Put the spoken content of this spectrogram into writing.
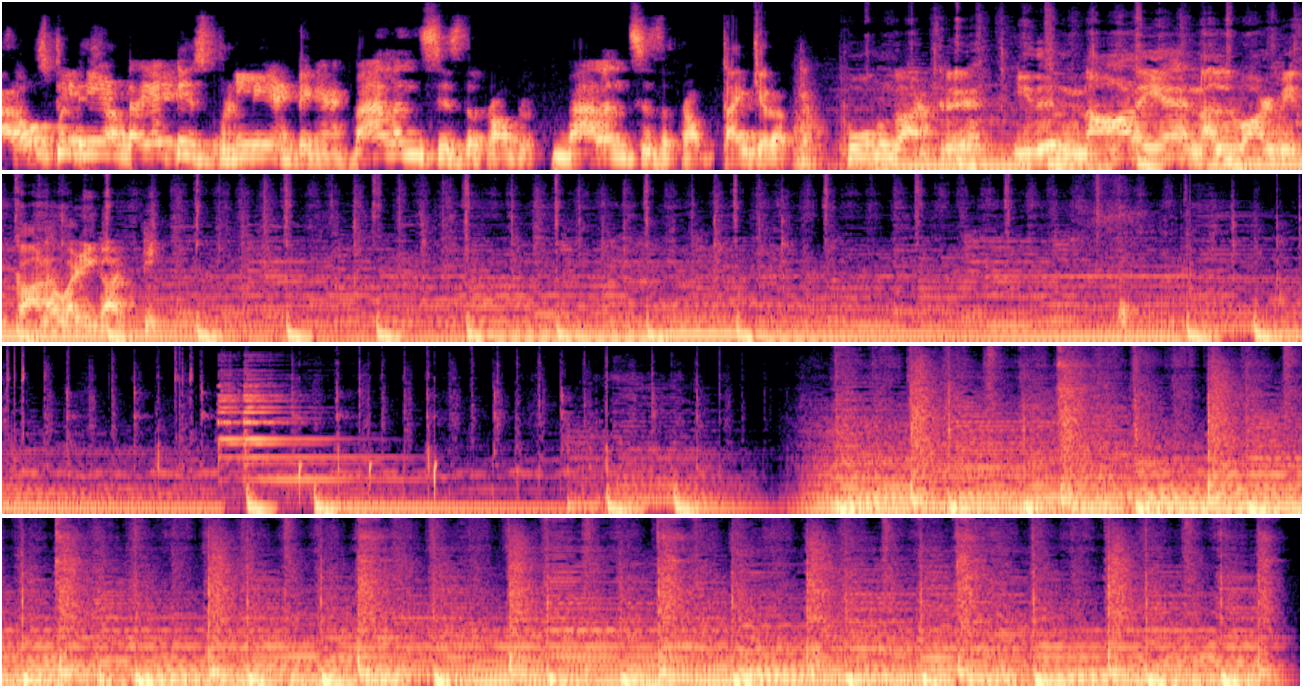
South Indian diet is பிரில்லியன்ட்டுங்க balance is the problem balance is problem thank you doctor Poongatru இது நாளைய நல்வாழ்விற்கான வழிகாட்டி.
